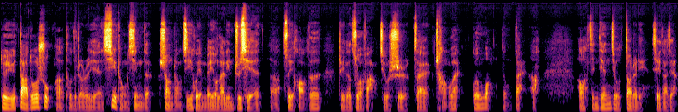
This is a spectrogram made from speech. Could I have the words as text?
对于大多数啊投资者而言，系统性的上涨机会没有来临之前啊，最好的这个做法就是在场外观望等待啊。好，今天就到这里，谢谢大家。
